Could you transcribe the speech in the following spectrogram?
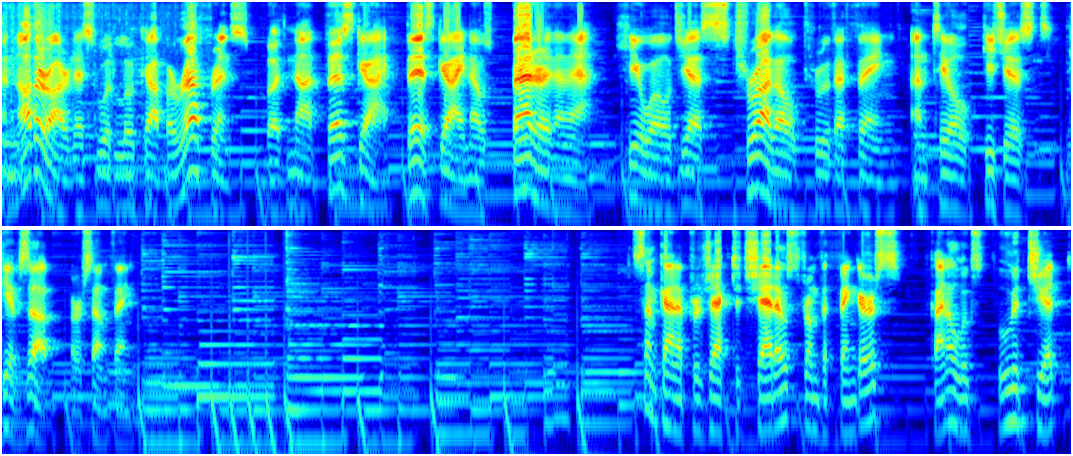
Another artist would look up a reference, but not this guy. This guy knows better than that. He will just struggle through the thing until he just gives up or something. Some kind of projected shadows from the fingers. Kinda looks legit.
